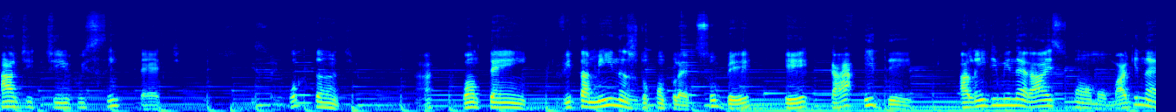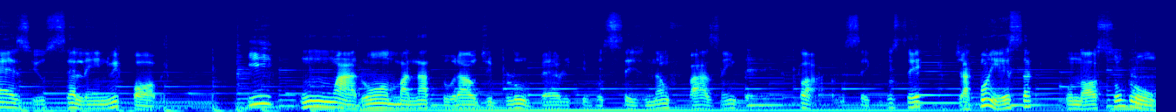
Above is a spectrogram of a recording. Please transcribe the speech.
aditivos sintéticos. Isso é importante. Tá? Contém vitaminas do complexo B, E, K e D, além de minerais como magnésio, selênio e cobre. E um aroma natural de blueberry que vocês não fazem ideia. Claro, a não sei que você já conheça o nosso Bloom.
